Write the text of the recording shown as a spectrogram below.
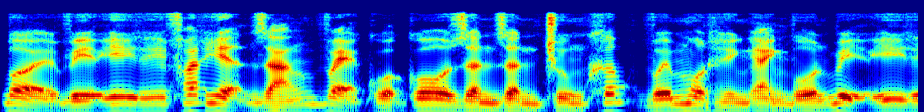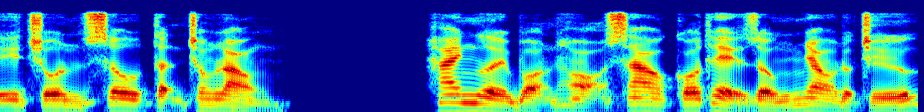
bởi vì y phát hiện dáng vẻ của cô dần dần trùng khớp với một hình ảnh vốn bị y chôn sâu tận trong lòng. Hai người bọn họ sao có thể giống nhau được chứ?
